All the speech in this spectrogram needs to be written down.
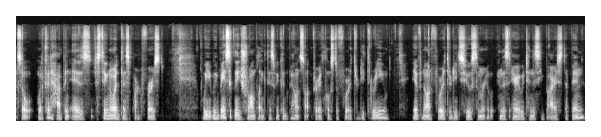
So what could happen is just ignore this part first. We, we basically drop like this. We could bounce up very close to 433. If not 432, somewhere in this area, we tend to see buyers step in.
